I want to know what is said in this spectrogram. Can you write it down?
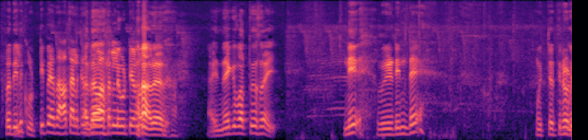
ഇപ്പൊ ഇതിൽ കുട്ടിപ്പോ ആ മാത്രമല്ല കുട്ടികളും അതെ. അതെ അതിനേക്ക് പത്ത് ദിവസമായി ഇനി വീടിന്റെ മുറ്റത്തിനോട്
